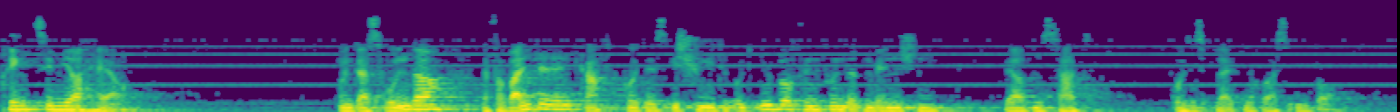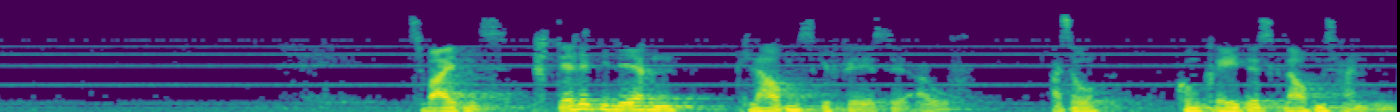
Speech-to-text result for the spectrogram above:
bringt sie mir her. Und das Wunder der verwandelten Kraft Gottes geschieht und über 500 Menschen werden satt und es bleibt noch was über. Zweitens, stelle die leeren Glaubensgefäße auf, also konkretes Glaubenshandeln.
